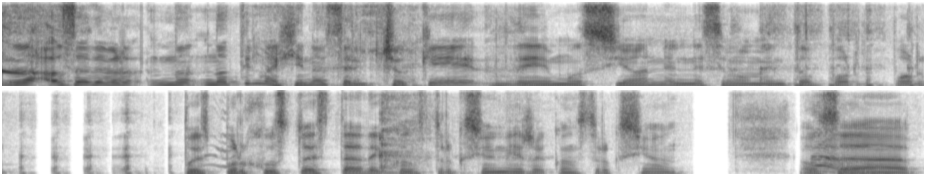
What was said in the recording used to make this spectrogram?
no, o sea, de verdad, no, no te imaginas el choque de emoción en ese momento por, por pues por justo esta deconstrucción y reconstrucción. O Claro. sea,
